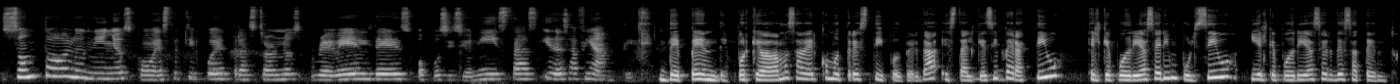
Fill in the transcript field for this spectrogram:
¿son todos los niños con este tipo de trastornos rebeldes, oposicionistas y desafiantes? Depende, porque vamos a ver como tres tipos, ¿verdad? Está el que es hiperactivo, el que podría ser impulsivo y el que podría ser desatento.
